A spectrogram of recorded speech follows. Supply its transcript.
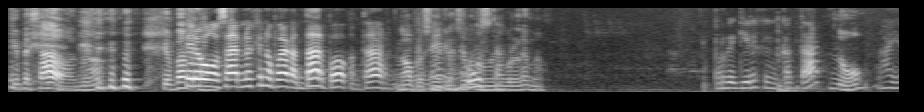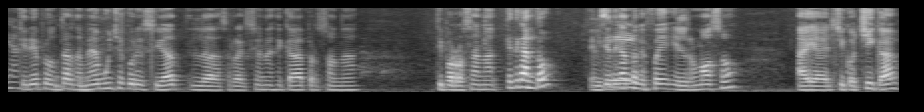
Qué pesado, ¿no? ¿Qué pasa? Pero, o sea, no es que no pueda cantar, puedo cantar. no, pero si no quieres hacerlo, no hay problema. ¿Por qué quieres que cantar? No, Ah, ya. quería preguntarte, me da mucha curiosidad las reacciones de cada persona. Tipo Rosana, ¿qué te canto? El que te Sí. canto que fue el hermoso. Ay, el chico chica.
